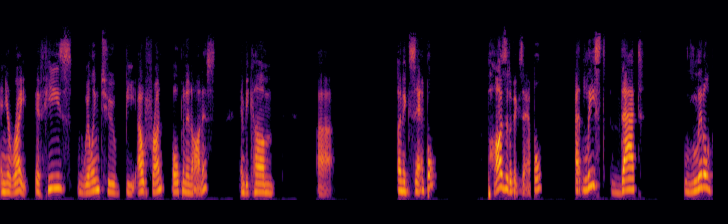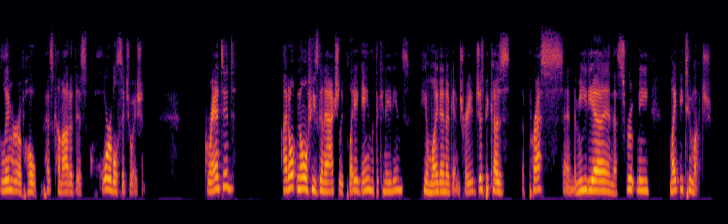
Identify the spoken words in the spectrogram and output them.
And you're right. If he's willing to be out front, open and honest, and become uh, an example, positive example, at least that little glimmer of hope has come out of this horrible situation. Granted, I don't know if he's going to actually play a game with the Canadiens he might end up getting traded just because the press and the media and the scrutiny might be too much.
